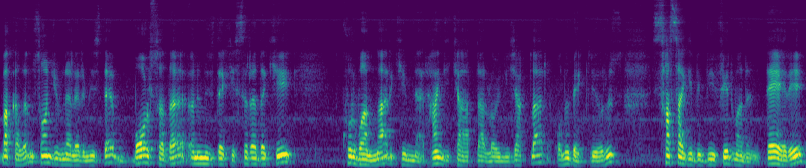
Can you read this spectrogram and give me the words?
Bakalım son cümlelerimizde borsada önümüzdeki sıradaki kurbanlar kimler? Hangi kağıtlarla oynayacaklar? Onu bekliyoruz. Sasa gibi bir firmanın değeri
